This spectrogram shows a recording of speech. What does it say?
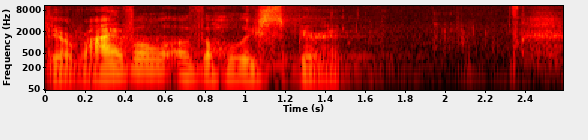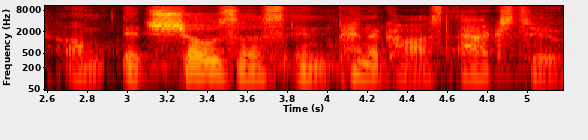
the arrival of the Holy Spirit. Um, it shows us in Pentecost, Acts 2,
